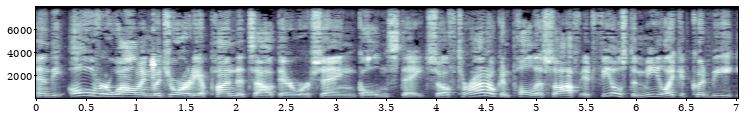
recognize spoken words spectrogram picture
and the overwhelming majority of pundits out there were saying Golden State. So if Toronto can pull this off, it feels to me like it could be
